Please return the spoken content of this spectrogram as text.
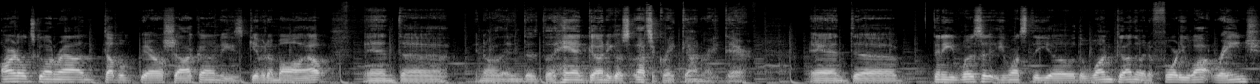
Arnold's going around double barrel shotgun. He's giving them all out, and uh, you know, and the, the handgun. He goes, "That's a great gun right there." And uh, then he what is it? He wants the uh, the one gun in a forty watt range,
